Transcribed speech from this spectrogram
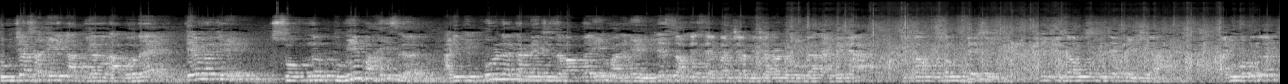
तुमच्यासाठी एक अभियान राबवलंय. ते म्हणजे स्वप्न तुम्ही पाहायचं आणि ती पूर्ण करण्याची जबाबदारी माननीय निलेश सावले साहेबांच्या विचारानं उभ्या राहिलेल्या जिजाऊ संस्थेची आणि जिजाऊ संस्थेची आणि म्हणूनच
